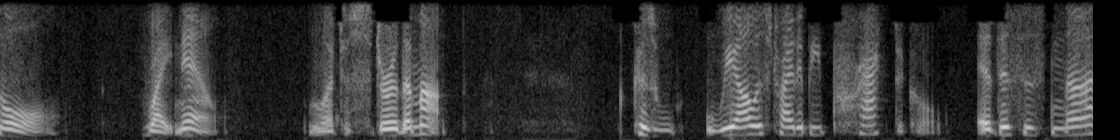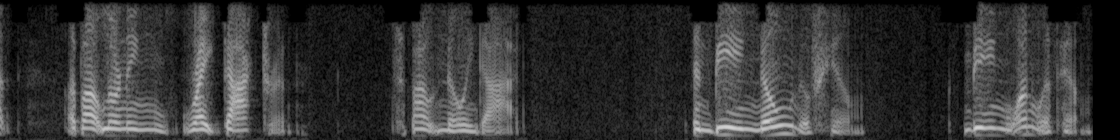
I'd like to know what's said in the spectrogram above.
soul right now. We want to stir them up because we always try to be practical. This is not about learning right doctrine. It's about knowing God and being known of him, being one with him.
